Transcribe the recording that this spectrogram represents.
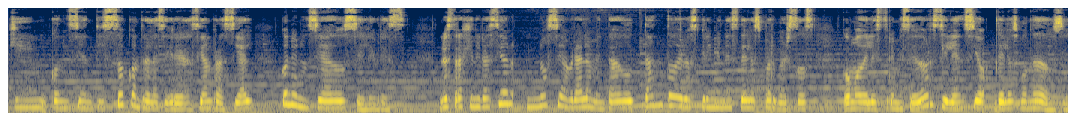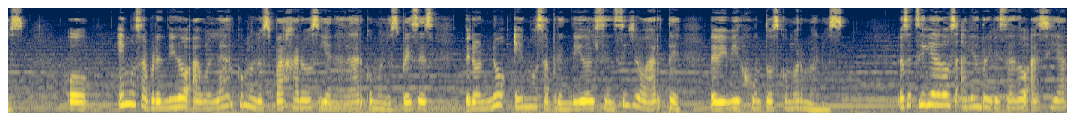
King concientizó contra la segregación racial con enunciados célebres. Nuestra generación no se habrá lamentado tanto de los crímenes de los perversos como del estremecedor silencio de los bondadosos. O hemos aprendido a volar como los pájaros y a nadar como los peces, pero no hemos aprendido el sencillo arte de vivir juntos como hermanos. Los exiliados habían regresado hacía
